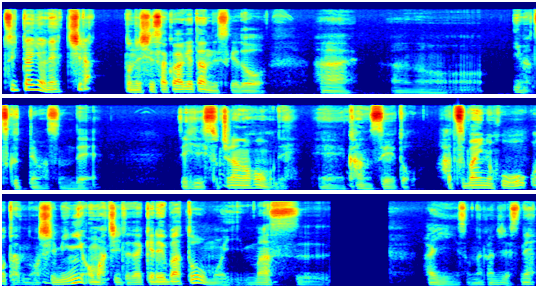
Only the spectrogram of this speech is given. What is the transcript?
ツイッターにはねちらっとね試作をあげたんですけどはい。あのー、今作ってますんで是非そちらの方もね、えー、完成と発売の方をお楽しみにお待ちいただければと思います。はいそんな感じですね。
